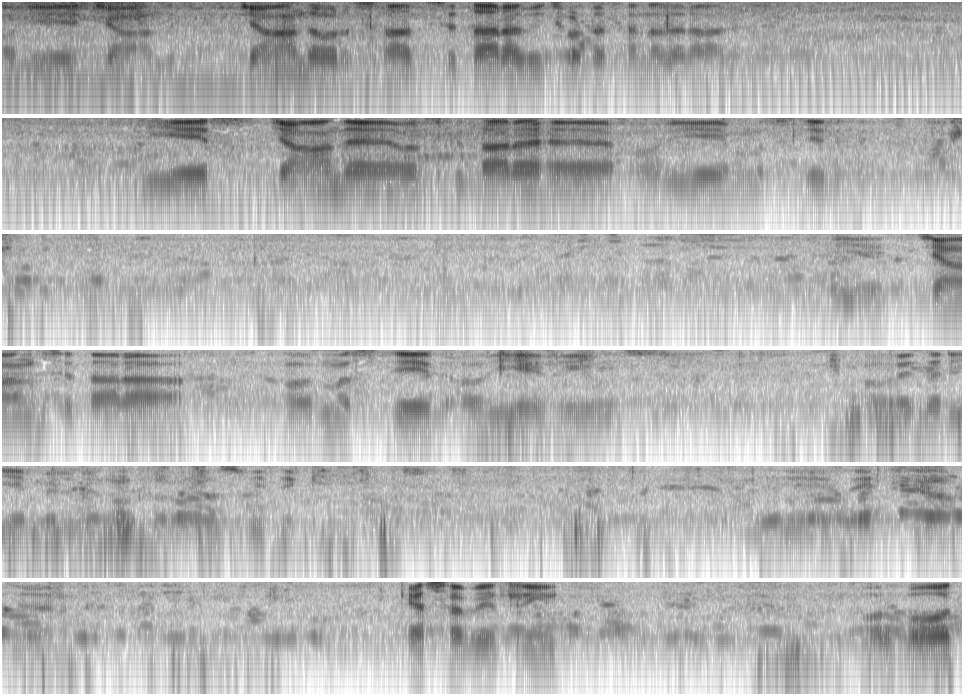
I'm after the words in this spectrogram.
और ये चाँद चाँद और साथ सितारा भी छोटा सा नज़र आ रहा है। ये चाँद है और सितारा है, और ये मस्जिद है। चाँद, सितारा और मस्जिद और ये व्यूज़ और इधर ये बिल्डिंगों का व्यूज़ भी देखें। ये देखें आप जो है कैसा बेहतरीन। और बहुत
